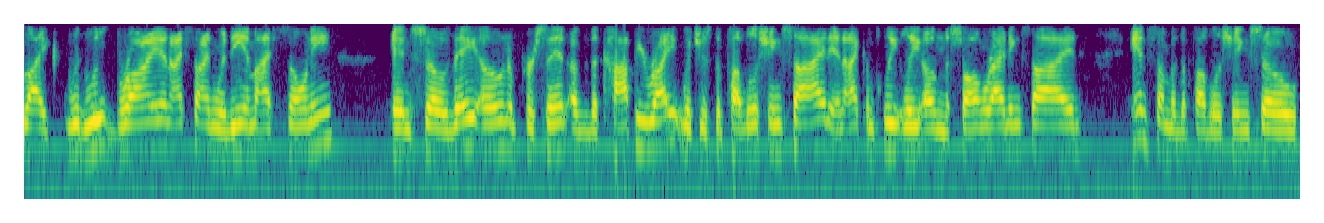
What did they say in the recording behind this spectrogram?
like with Luke Bryan, I signed with EMI Sony, and so they own a percent of the copyright, which is the publishing side, and I completely own the songwriting side and some of the publishing. So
